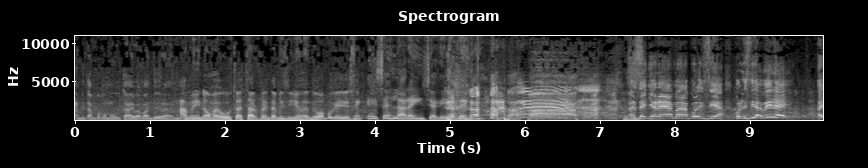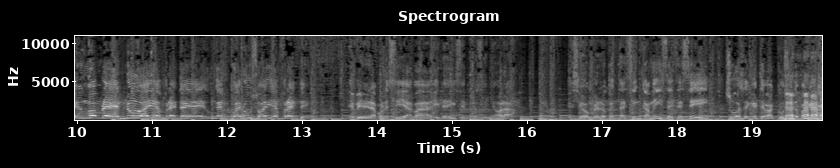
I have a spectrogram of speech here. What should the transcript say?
a mí tampoco me gustaba mi papá anduviera desnudo. A mí no me gusta estar frente a mis niños desnudos porque ellos dicen, esa es la herencia que yo tengo. La señora llama a la policía. Policía, mire, hay un hombre desnudo ahí enfrente, un encueruzo ahí de frente. Y viene la policía, va y le dice, pero señora, ese hombre lo que está es sin camisa. Y dice, sí, súbase en este balconcito para que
